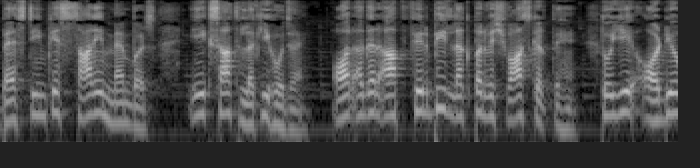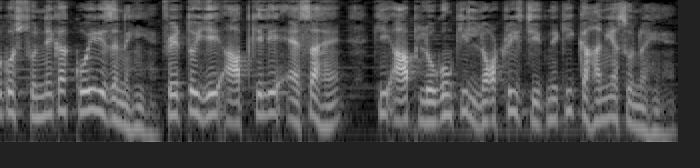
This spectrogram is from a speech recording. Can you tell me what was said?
बेस्ट टीम के सारे मेंबर्स एक साथ लकी हो जाएँ। और अगर आप फिर भी लक पर विश्वास करते हैं तो ये ऑडियो को सुनने का कोई रीजन नहीं है। फिर तो ये आपके लिए ऐसा है कि आप लोगों की लॉटरी जीतने की कहानियाँ सुन रहे हैं।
